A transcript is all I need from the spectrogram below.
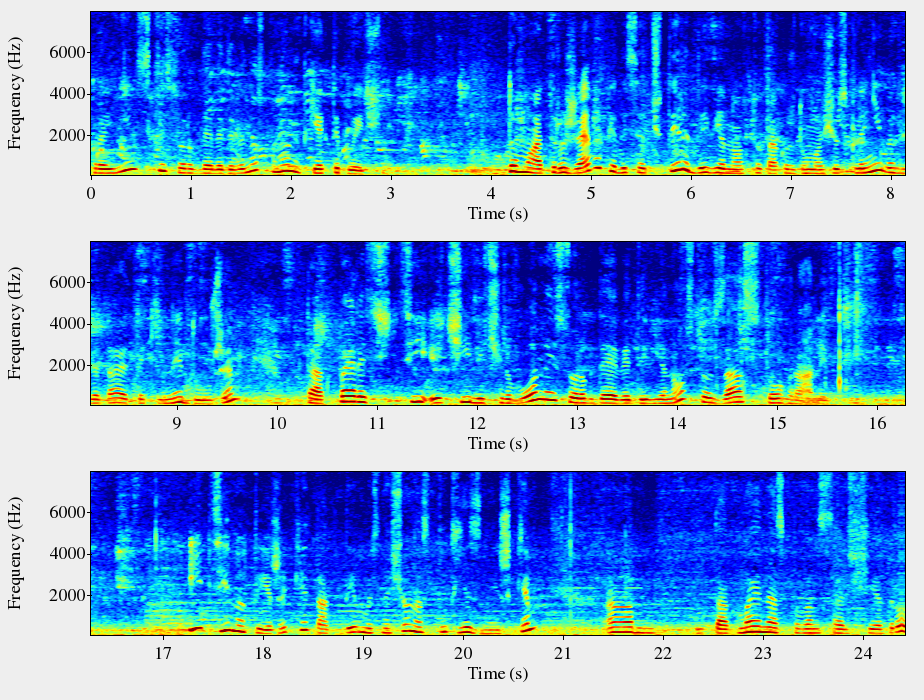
український 49,90, ну не такі як тепличні. Томат рожевий 54,90. Також думаю, що скляні виглядають такі не дуже. Так, перець чилі червоний 49,90 за 100 грамів. Цінотижики. Так, дивимось, на що у нас тут є знижки. А, так, майонез провансаль щедро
